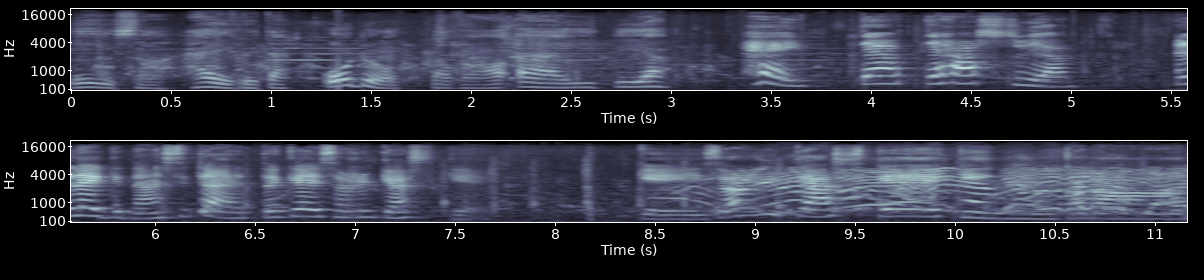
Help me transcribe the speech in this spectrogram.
Ei saa häiritä odottavaa äitiä. Hei, te olette hassuja. Me leikitään sitä, että keisari käskee. Keisari käskee, kinkataan.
